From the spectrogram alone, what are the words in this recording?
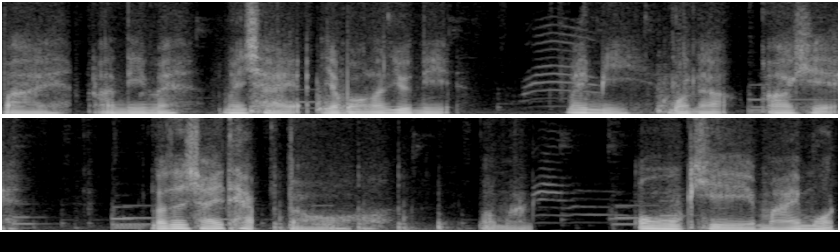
ไป อันนี้ไหมไม่ใช่อย่าบอกนะอยู่นี่ ไม่มีหมดแล้ว โอเค เราจะใช้แท็บดอประมาณ โอเค ไม้หมด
